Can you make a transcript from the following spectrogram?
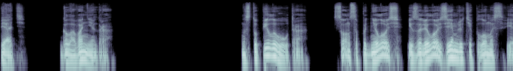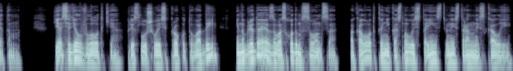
5. Голова негра. Наступило утро. Солнце поднялось и залило землю теплом и светом. Я сидел в лодке, прислушиваясь к рокоту воды и наблюдая за восходом солнца, пока лодка не коснулась таинственной странной скалы,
